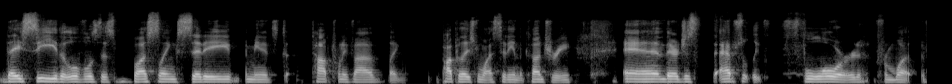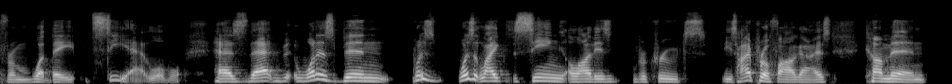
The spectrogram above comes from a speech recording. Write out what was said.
they see that Louisville is this bustling city. I mean, it's top twenty-five like population-wise city in the country, and they're just absolutely floored from what from what they see at Louisville. Has that what has been what is what is it like seeing a lot of these recruits, these high-profile guys, come in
